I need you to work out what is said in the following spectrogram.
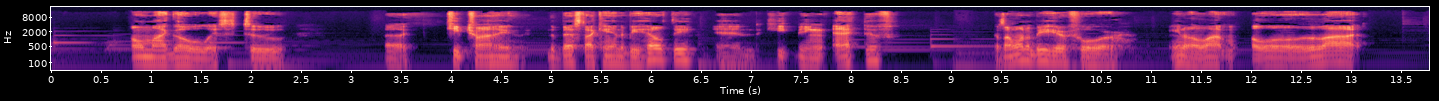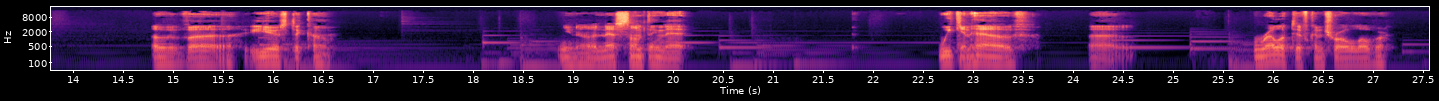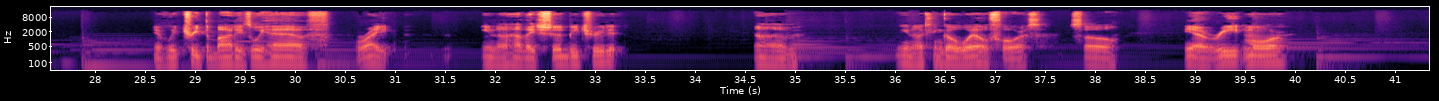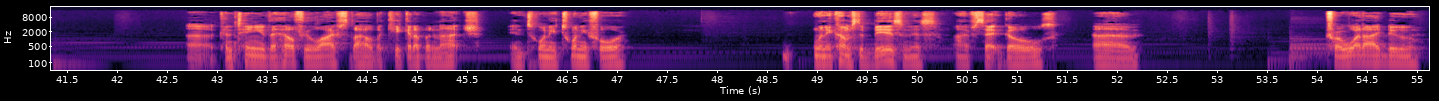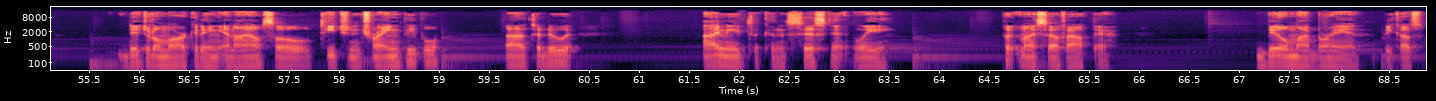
on my goal list to uh, keep trying the best I can to be healthy and keep being active because I want to be here for, you know, a lot, a lot of uh, years to come. You know, and that's something that we can have uh, relative control over if we treat the bodies we have right. You know how they should be treated. Um, you know, it can go well for us. So, yeah, read more, uh, continue the healthy lifestyle, but kick it up a notch in 2024. When it comes to business, I've set goals. Um, for what I do, digital marketing, and I also teach and train people uh, to do it. I need to consistently put myself out there, build my brand because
